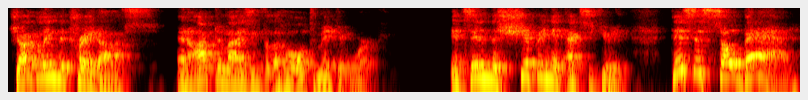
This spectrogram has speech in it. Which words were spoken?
juggling the trade offs, and optimizing for the whole to make it work. It's in the shipping and executing. This is so bad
